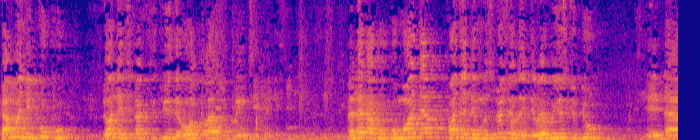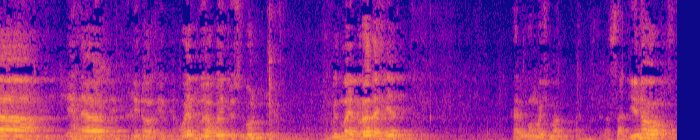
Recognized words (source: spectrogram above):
kama ni kuku don't expect to do the whole class to bring chickens. Peleka kuku moja, fanya demonstration like the way we used to do in uh, in uh, you know when we were going to school with my brother here. Karibu mheshimiwa. You know,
